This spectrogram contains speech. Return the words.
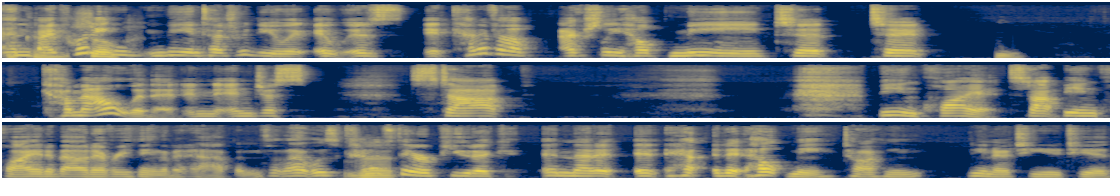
And Okay, by putting so- me in touch with you, it, it was it kind of helped actually helped me to to Hmm. come out with it and and just stop being quiet, stop being quiet about everything that had happened. So that was kind of therapeutic, and that it it it helped me talking, you know, to you to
